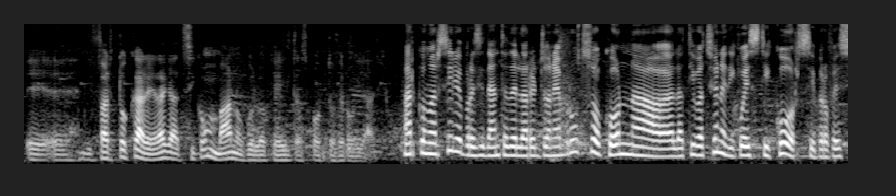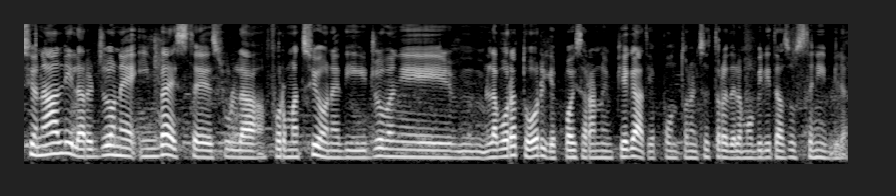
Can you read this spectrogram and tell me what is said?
eh, di far toccare ai ragazzi con mano quello che è il trasporto ferroviario. Marco Marsilio, Presidente della Regione Abruzzo, con uh, l'attivazione di questi corsi professionali la Regione investe sulla formazione di giovani mm, lavoratori che poi saranno impiegati appunto nel settore della mobilità sostenibile.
